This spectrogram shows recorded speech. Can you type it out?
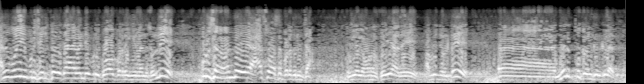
அது போய் இப்படி செலுத்ததுக்காக வேண்டி இப்படி கோவப்படுறீங்களன்னு சொல்லி புருஷன் வந்து ஆசுவாசப்படுத்துனுச்சான் இல்ல இல்ல உனக்கு தெரியாது. அப்படின்னு சொல்லிட்டு நெருப்பு கங்கு இருக்கிறாரு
